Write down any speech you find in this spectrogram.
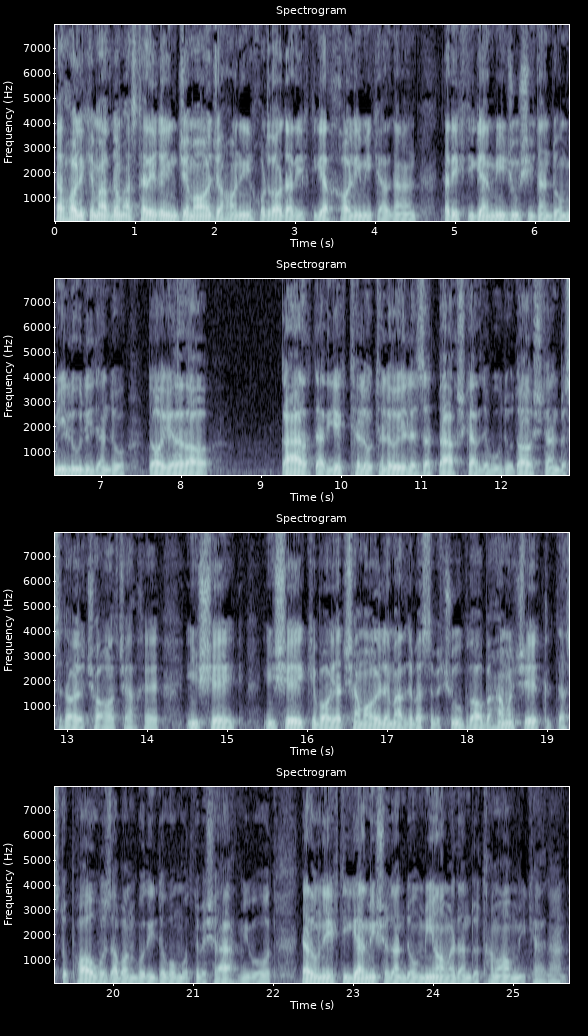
در حالی که مردم از طریق این جماع جهانی خود را در یکدیگر خالی می کردند در یکدیگر می جوشیدند و می لولیدند و دایره را غرق در یک تلو تلوی لذت بخش کرده بود و داشتند به صدای چهار چرخه. این شی این شی که باید شمایل مرد بسته به چوب را به همان شکل دست و پا و زبان بریده و مرده به شهر می برد درون یکدیگر می شدند و می آمدند و تمام می کردند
